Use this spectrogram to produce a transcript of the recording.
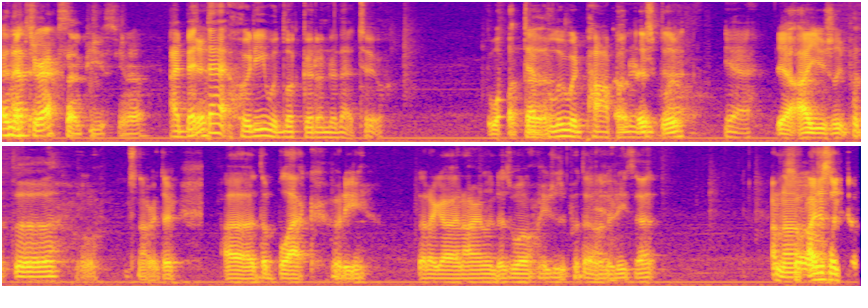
And that's your accent piece, you know. I bet Yeah. that hoodie would look good under that too. What That the? blue would pop uh, underneath this blue? that. Yeah. Yeah, I usually put the. Oh, it's not right there. Uh, the black hoodie that I got in Ireland as well. I usually put that Yeah. underneath that. I don't know. So- I just like the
